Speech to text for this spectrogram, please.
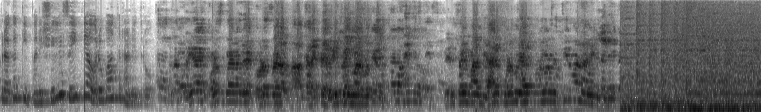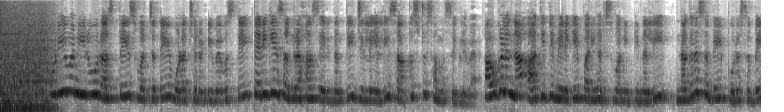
ಪ್ರಗತಿ ಪರಿಶೀಲಿಸಿ ಅವರು ಮಾತನಾಡಿದರು. ಪರಿಹಾರ ನೀರು ರಸ್ತೆ, ಸ್ವಚ್ಛತೆ, ಒಳಚರಂಡಿ ವ್ಯವಸ್ಥೆ, ತೆರಿಗೆ ಸಂಗ್ರಹ ಸೇರಿದಂತೆ ಜಿಲ್ಲೆಯಲ್ಲಿ ಸಾಕಷ್ಟು ಸಮಸ್ಯೆಗಳಿವೆ. ಅವುಗಳನ್ನ ಆದ್ಯತೆ ಮೇರೆಗೆ ಪರಿಹರಿಸುವ ನಿಟ್ಟಿನಲ್ಲಿ ನಗರಸಭೆ, ಪುರಸಭೆ,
